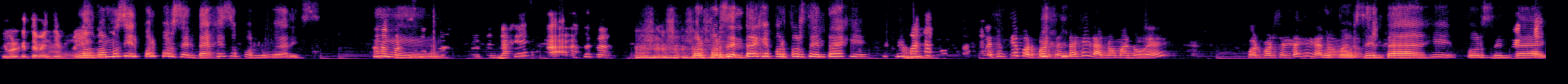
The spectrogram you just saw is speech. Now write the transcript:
Sí, porque también te implica. ¿Nos vamos a ir por porcentajes o por lugares? Ajá, por Hmm, ¿Porcentajes? Ah, por porcentaje, por porcentaje. Pues es que por porcentaje ganó Manu, ¿eh? Por porcentaje ganó Por Manu. porcentaje, porcentaje.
